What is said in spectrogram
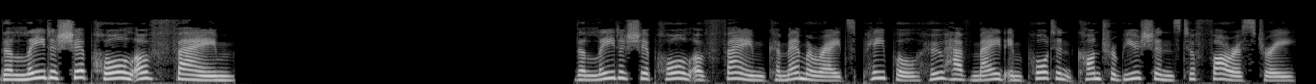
the Leadership Hall of Fame The Leadership Hall of Fame commemorates people who have made important contributions to forestry.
